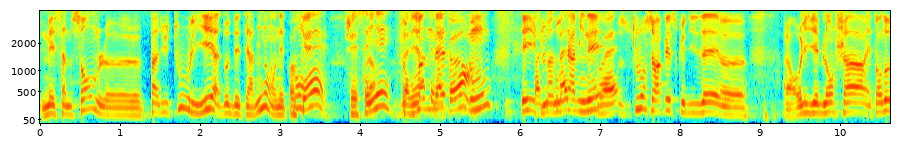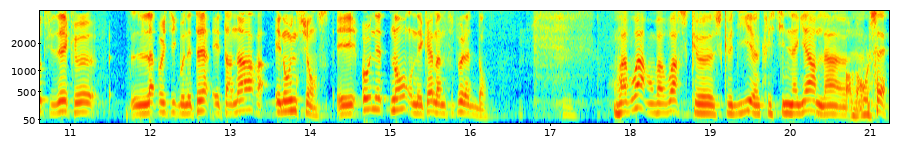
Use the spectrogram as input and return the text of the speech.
Mais ça me semble euh, pas du tout lié à d'autres déterminants, honnêtement. Ok, Euh, j'ai essayé. donc, Flavien, main de maître, Non. Et Pas de juste pour terminer, Ouais. toujours se rappeler ce que disait euh, alors Olivier Blanchard et tant d'autres qui disaient que la politique monétaire est un art et non une science. Et honnêtement, on est quand même un petit peu là-dedans. On va voir, on va voir ce que, ce que dit Christine Lagarde là. Bon, euh, bah, on le sait.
